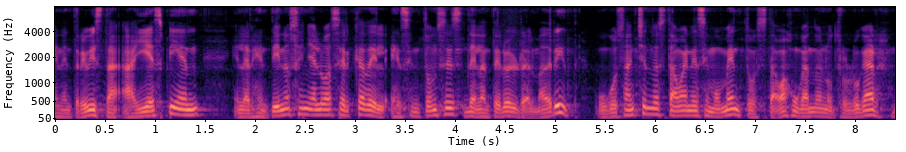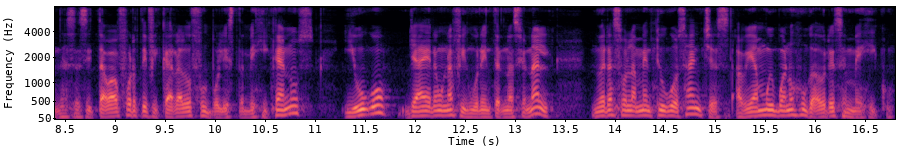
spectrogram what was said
En entrevista a ESPN, el argentino señaló acerca del ese entonces delantero del Real Madrid. Hugo Sánchez no estaba en ese momento, estaba jugando en otro lugar, necesitaba fortificar a los futbolistas mexicanos y Hugo ya era una figura internacional. No era solamente Hugo Sánchez, había muy buenos jugadores en México.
